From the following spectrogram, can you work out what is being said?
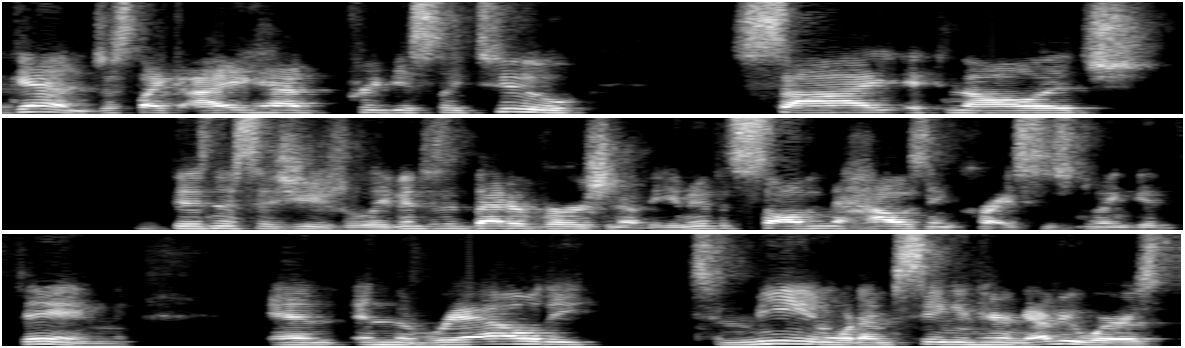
again, just like I had previously too, sigh, acknowledge business as usual, even if it's a better version of it, even if it's solving the housing crisis, doing good thing. And and the reality to me and what I'm seeing and hearing everywhere is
